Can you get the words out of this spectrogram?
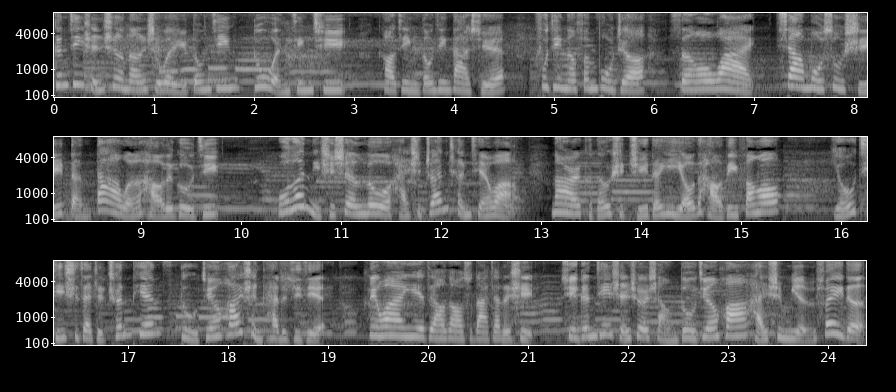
根津神社呢，是位于东京都文京区，靠近东京大学，附近呢分布着森欧外、夏目漱石等大文豪的故居。无论你是顺路还是专程前往。那儿可都是值得一游的好地方哦，尤其是在这春天杜鹃花盛开的季节。另外，叶子要告诉大家的是，去根津神社赏杜鹃花还是免费的，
